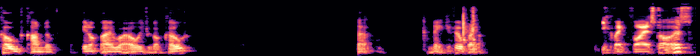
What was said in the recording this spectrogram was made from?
cold candle. If you're not very well, you've got cold, make you feel better. You can make fire starters.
